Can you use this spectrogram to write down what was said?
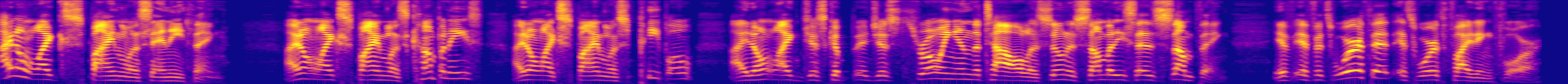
I don't like spineless anything. I don't like spineless companies. I don't like spineless people. I don't like just just throwing in the towel as soon as somebody says something. If if it's worth it, it's worth fighting for.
